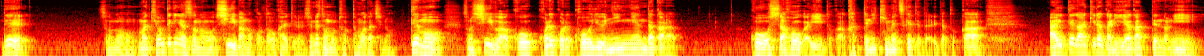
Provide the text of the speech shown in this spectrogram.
で、その、まあ、基本的にはそのシーバのことを書いてるんですよね、友友達の。でも、そのシーバはこう、これこれこういう人間だから、こうした方がいいとか、勝手に決めつけてたりだとか、相手が明らかに嫌がってんのに、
